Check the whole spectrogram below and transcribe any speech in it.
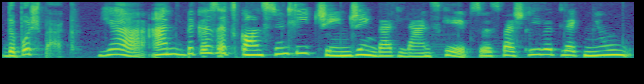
the pushback. Yeah, and because it's constantly changing that landscape. So, especially with like new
